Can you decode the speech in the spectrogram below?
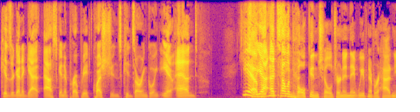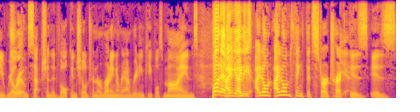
Kids are going to get ask inappropriate questions. Kids aren't going, you know, and yeah, so, yeah, but we've tele- seen Vulcan children, and they, we've never had any real True. conception that Vulcan children are running around reading people's minds. But I, other, I, just I don't I don't think that Star Trek yeah. is is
